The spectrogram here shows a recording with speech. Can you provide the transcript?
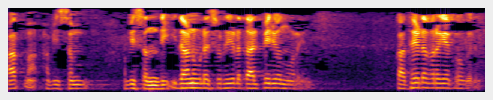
ആത്മ അഭിസം അഭിസന്ധി. ഇതാണ് ഇവിടെ ശ്രുതിയുടെ താല്പര്യം എന്ന് പറയുന്നത്. കഥയുടെ പിറകെ പോകരുത്.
